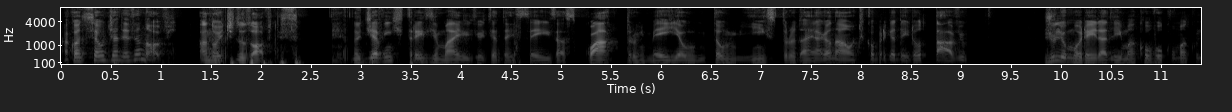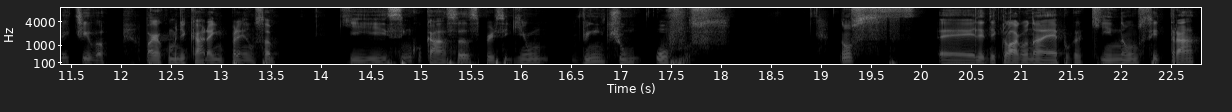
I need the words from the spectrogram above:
aconteceu o dia 19, a noite dos OVNIs. No dia 23 de maio de 86, às 4h30, o então ministro da Aeronáutica, o brigadeiro Otávio Júlio Moreira Lima, convocou uma coletiva para comunicar à imprensa que cinco caças perseguiam 21 UFOs. Não, é, ele declarou na época que não se, tra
